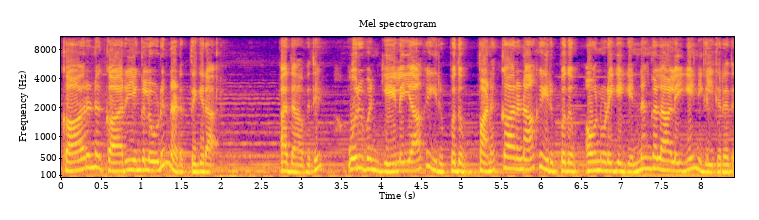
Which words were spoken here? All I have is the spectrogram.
காரண காரியங்களோடு நடத்துகிறார். அதாவது ஒருவன் ஏழையாக இருப்பதும் பணக்காரனாக இருப்பதும் அவனுடைய எண்ணங்களாலேயே நிகழ்கிறது.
